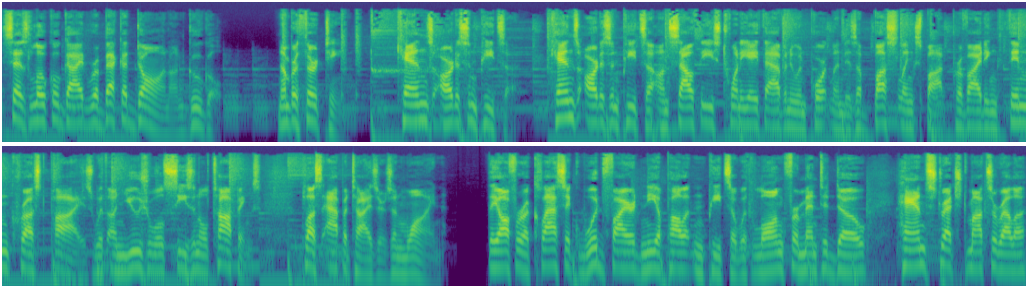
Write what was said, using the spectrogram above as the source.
says local guide Rebecca Dawn on Google. Number 13. Ken's Artisan Pizza. Ken's Artisan Pizza on Southeast 28th Avenue in Portland is a bustling spot providing thin crust pies with unusual seasonal toppings, plus appetizers and wine. They offer a classic wood-fired Neapolitan pizza with long fermented dough, hand-stretched mozzarella,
